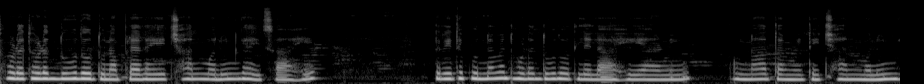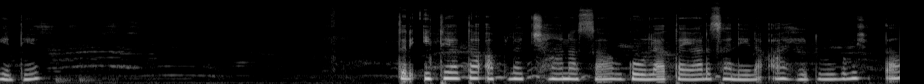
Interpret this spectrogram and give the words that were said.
थोडं थोडं दूध ओतून आपल्याला हे छान मलून घ्यायचं आहे. तर इथे पुन्हा मी थोडं दूध ओतलेलं आहे आणि पुन्हा आता मी ते छान मलून घेते. तर इथे आता आपला छान असा गोला तयार झालेला आहे. तुम्ही बघू शकता.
